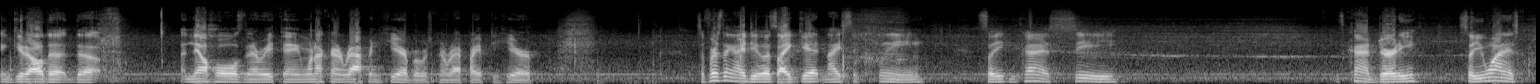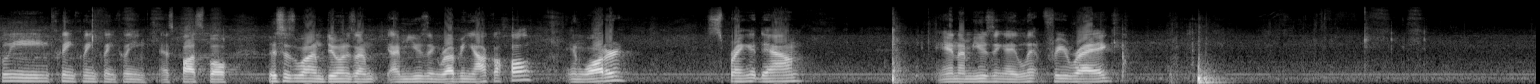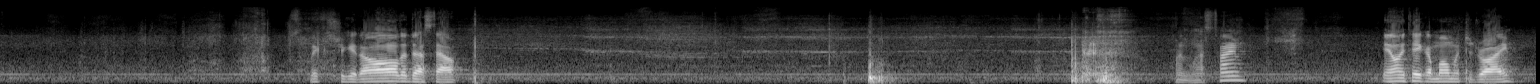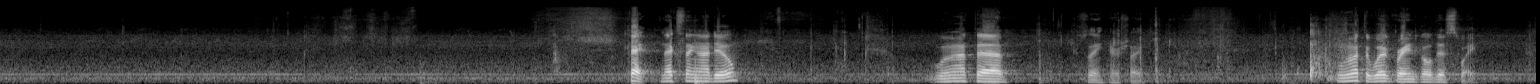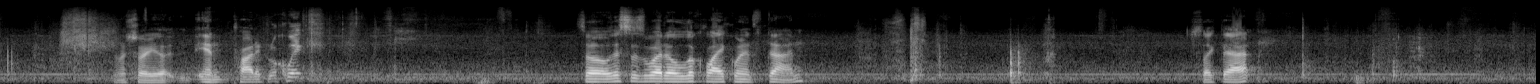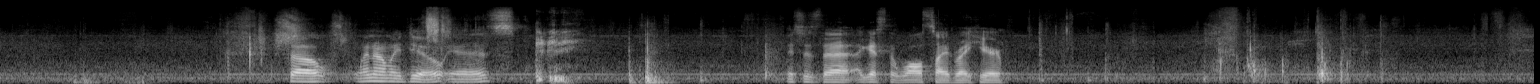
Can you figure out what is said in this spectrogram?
and get all the, the nail holes and everything. We're not going to wrap in here, but we're just going to wrap right up to here. So first thing I do is I get nice and clean so you can kind of see it's kind of dirty. So you want it as clean, clean, clean, clean, clean as possible. This is what I'm doing is I'm, I'm using rubbing alcohol and water, spraying it down, and I'm using a lint-free rag. make sure you get all the dust out. One last time. It only take a moment to dry. Okay, next thing I do, we want the, actually, here, you. We want the wood grain to go this way. I'm to show you the end product real quick. So this is what it'll look like when it's done. Just like that. So what I normally do is this is the, I guess, the wall side right here.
